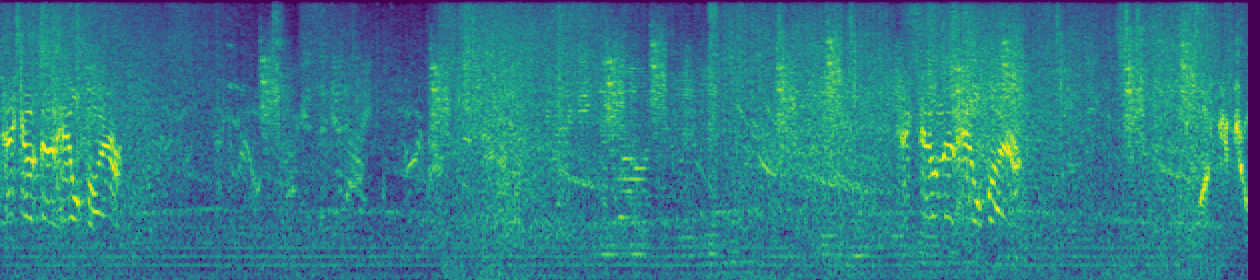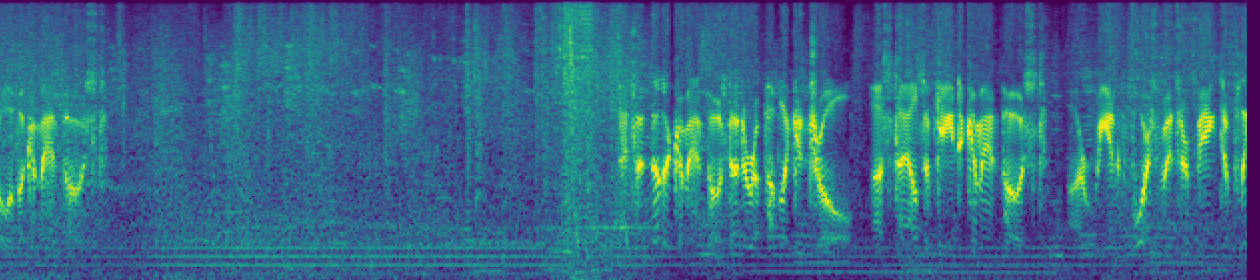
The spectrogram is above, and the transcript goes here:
Take out that Hostiles have gained a command post. Our reinforcements are being depleted.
